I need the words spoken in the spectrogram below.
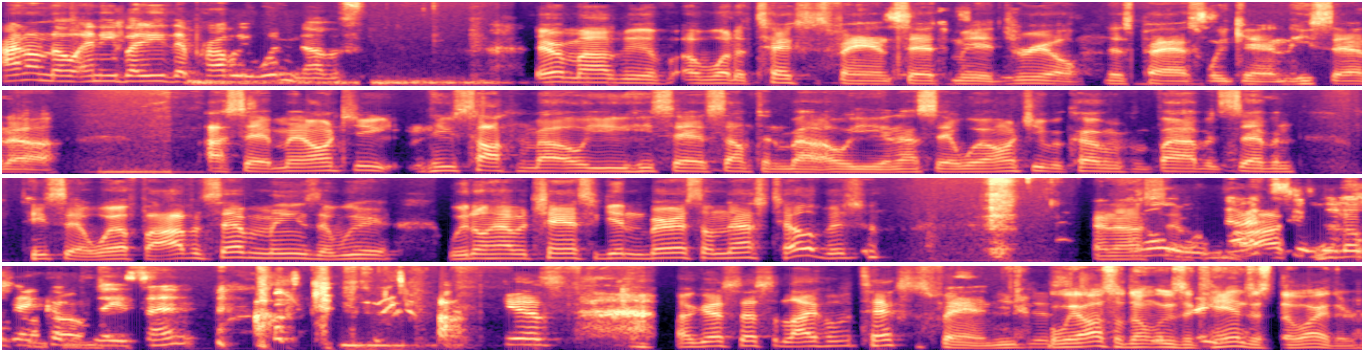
I don't know anybody that probably wouldn't have. It reminds me of, of what a Texas fan said to me at drill this past weekend. He said, uh, I said, man, aren't you? He was talking about OU. He said something about OU, and I said, well, aren't you recovering from five and seven? He said, well, five and seven means that we we don't have a chance to get embarrassed on national television. And I said, Oh, that's a little bit um, complacent. I guess I guess that's the life of a Texas fan. You just But we also don't lose to Kansas though either.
